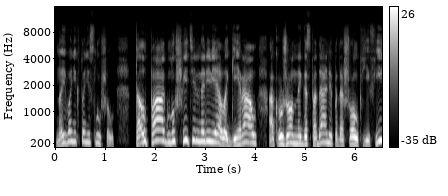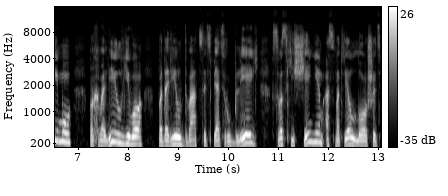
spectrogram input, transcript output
Но его никто не слушал. Толпа оглушительно ревела. Генерал, окруженный господами, подошел к Ефиму, похвалил его, подарил двадцать пять рублей, с восхищением осмотрел лошадь.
